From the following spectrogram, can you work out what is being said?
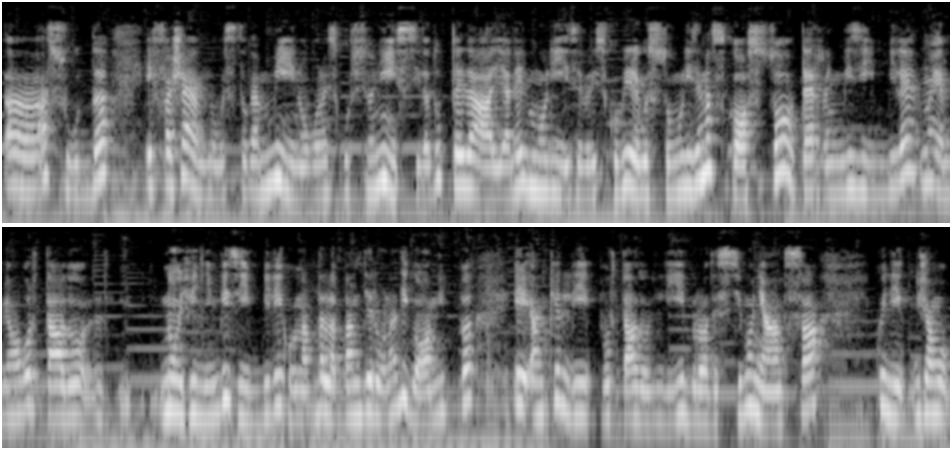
a, a sud sud e facendo questo cammino con escursionisti da tutta Italia nel Molise per riscoprire questo Molise nascosto, terra invisibile, noi abbiamo portato noi figli invisibili con una bella bandierona di Comip e anche lì portato il libro, la testimonianza quindi, diciamo,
